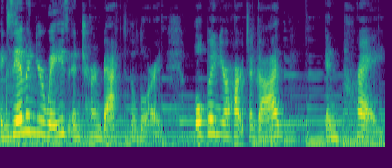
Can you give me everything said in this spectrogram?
examine your ways and turn back to the Lord. Open your heart to God and pray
